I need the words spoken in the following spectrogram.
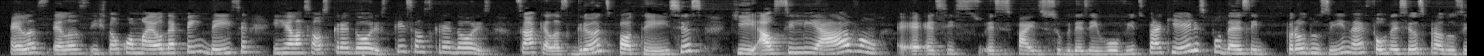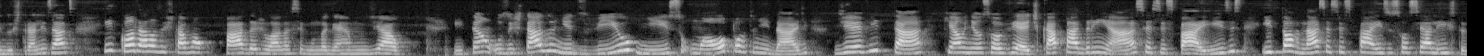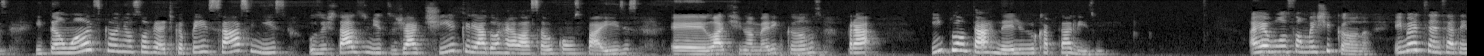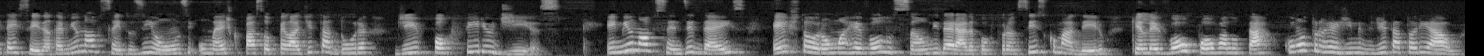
elas, elas estão com a maior dependência em relação aos credores. Quem são os credores? São aquelas grandes potências que auxiliavam é, é, esses, esses países subdesenvolvidos para que eles pudessem produzir, né, fornecer os produtos industrializados, enquanto elas estavam ocupadas lá na Segunda Guerra Mundial. Então, os Estados Unidos viu nisso uma oportunidade de evitar que a União Soviética apadrinhasse esses países e tornasse esses países socialistas. Então, antes que a União Soviética pensasse nisso, os Estados Unidos já tinha criado uma relação com os países é, latino-americanos para implantar neles o capitalismo. A Revolução Mexicana. Em 1876 até 1911, o México passou pela ditadura de Porfírio Dias. Em 1910, estourou uma revolução liderada por Francisco Madeiro, que levou o povo a lutar contra o regime ditatorial.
